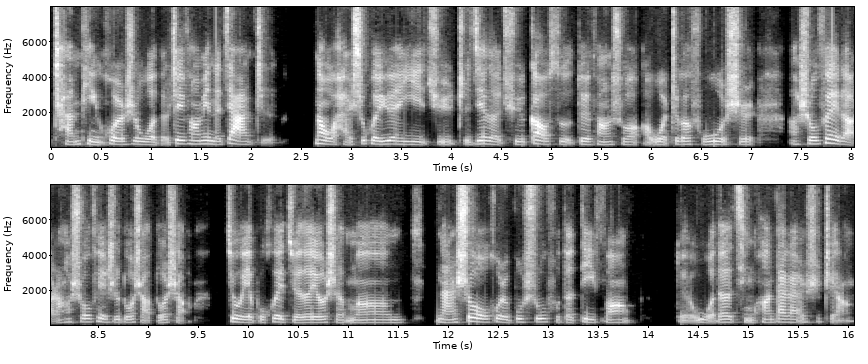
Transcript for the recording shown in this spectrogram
产品，或者是我的这方面的价值，那我还是会愿意去直接的去告诉对方说啊，我这个服务是啊收费的，然后收费是多少多少，就也不会觉得有什么难受或者不舒服的地方。对我的情况大概是这样。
